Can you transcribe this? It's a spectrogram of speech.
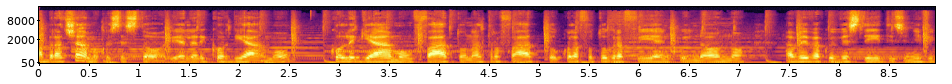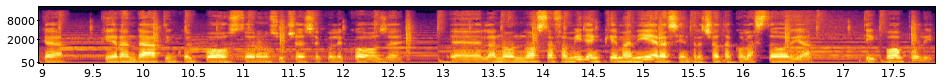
abbracciamo queste storie, le ricordiamo, colleghiamo un fatto, un altro fatto, quella fotografia in cui il nonno aveva quei vestiti, significa che era andato in quel posto, erano successe quelle cose, eh, la no- nostra famiglia in che maniera si è intrecciata con la storia dei popoli.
